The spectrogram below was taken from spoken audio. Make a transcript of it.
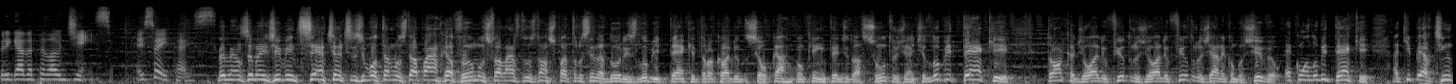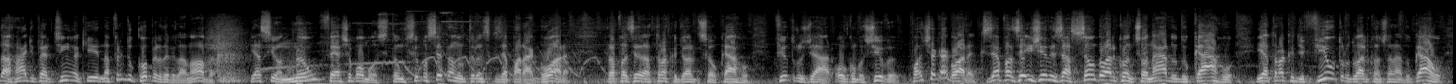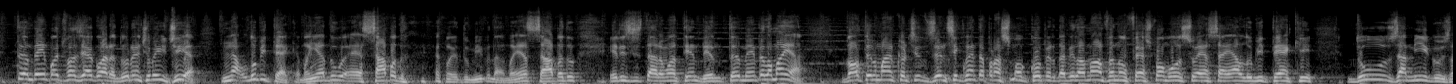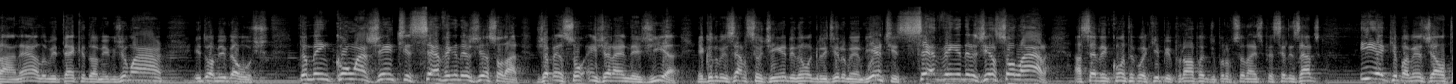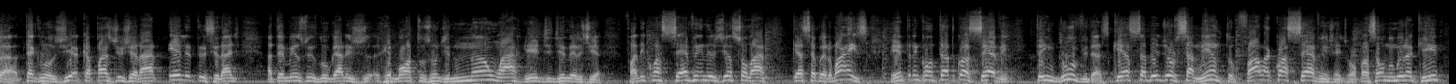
Obrigada pela audiência. É isso aí, Thais. Beleza, meio dia 27, antes de voltarmos da barra, vamos falar dos nossos patrocinadores. Lubitec, troca óleo do seu carro com quem entende do assunto, gente. Lubitec, troca de óleo, filtros de óleo, filtros de ar e combustível, é com a Lubitec. Aqui pertinho da rádio, pertinho aqui na frente do Cooper da Vila Nova. E assim, ó, não fecha o almoço. Então, se você tá no trânsito e quiser parar agora para fazer a troca de óleo do seu carro, filtros de ar ou combustível, pode chegar agora. Quiser fazer a higienização do ar-condicionado do carro e a troca de filtro do ar-condicionado do carro, também pode fazer agora, durante o meio-dia na Lubitec. Amanhã do, é sábado, é domingo, não, amanhã é sábado, eles estarão atendendo também pela manhã. Walter Marcos 250, próximo ao Cooper da Vila Nova, não fecha o almoço, essa é a Lubitec dos amigos lá, né? A Lubitec do amigo Gilmar e do amigo Gaúcho. Também com a gente, Seven Energia Solar. Já pensou em gerar energia, economizar seu dinheiro e não agredir o meio ambiente? Seven Energia Solar. A Seven conta com equipe própria de profissionais especializados e equipamentos de alta tecnologia capaz de gerar eletricidade até mesmo em lugares remotos onde não há rede de energia. Fale com a Seven Energia Solar. Quer saber mais? Entre em contato com a Seven. Tem dúvidas? Quer saber de orçamento? Fala com a Seven, gente. Vou passar o um número aqui.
